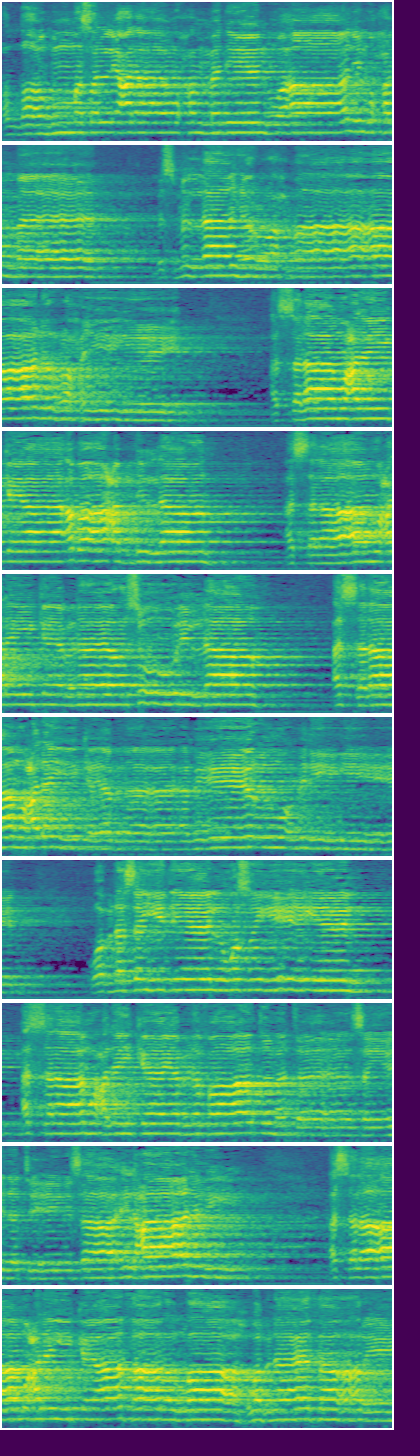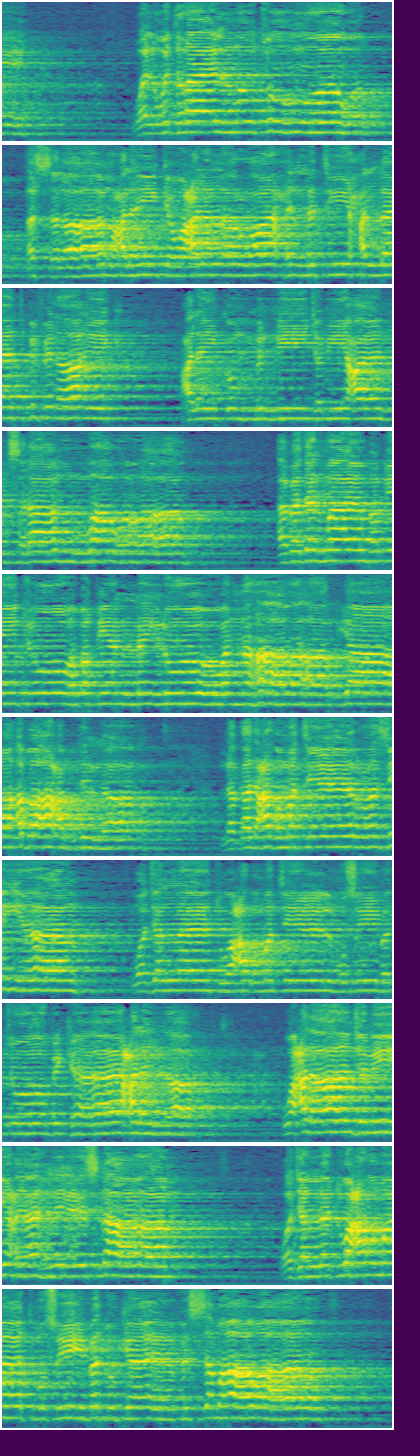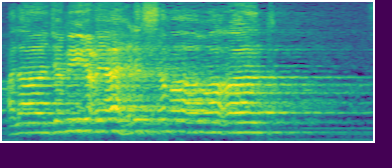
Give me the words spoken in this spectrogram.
اللهم صل على محمد وآل محمد. بسم الله الرحمن الرحيم. السلام عليك يا أبا عبد الله. السلام عليك يا ابن رسول الله. السلام عليك يا ابن أمير وابن سيدي الوصيين السلام عليك يا ابن فاطمة سيدة نساء العالمين. السلام عليك يا ثار الله وابن ثاره. والوتر الموتور. السلام عليك وعلى الأرواح التي حلت بفنائك. عليكم مني جميعا سلام الله. أبدا ما بقيت وبقي الليل والنهار. يا أبا عبد الله لقد عظمت الرزية وجلت وعظمت المصيبة بك علينا وعلى جميع أهل الإسلام. وجلت وعظمت مصيبتك في السماوات على جميع أهل السماوات.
